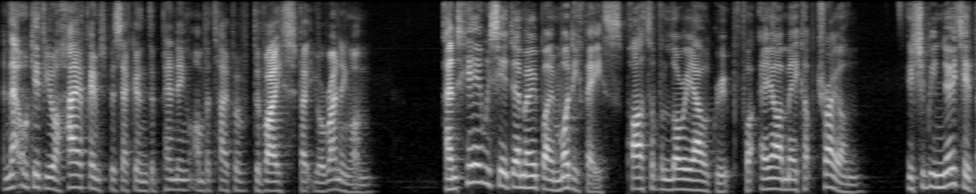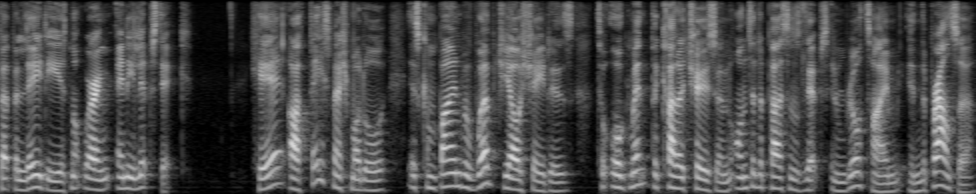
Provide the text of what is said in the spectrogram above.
And that will give you a higher frames per second depending on the type of device that you're running on. And here we see a demo by Modiface, part of the L'Oreal group for AR Makeup Try-On. It should be noted that the lady is not wearing any lipstick. Here, our face mesh model is combined with WebGL shaders to augment the color chosen onto the person's lips in real time in the browser.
